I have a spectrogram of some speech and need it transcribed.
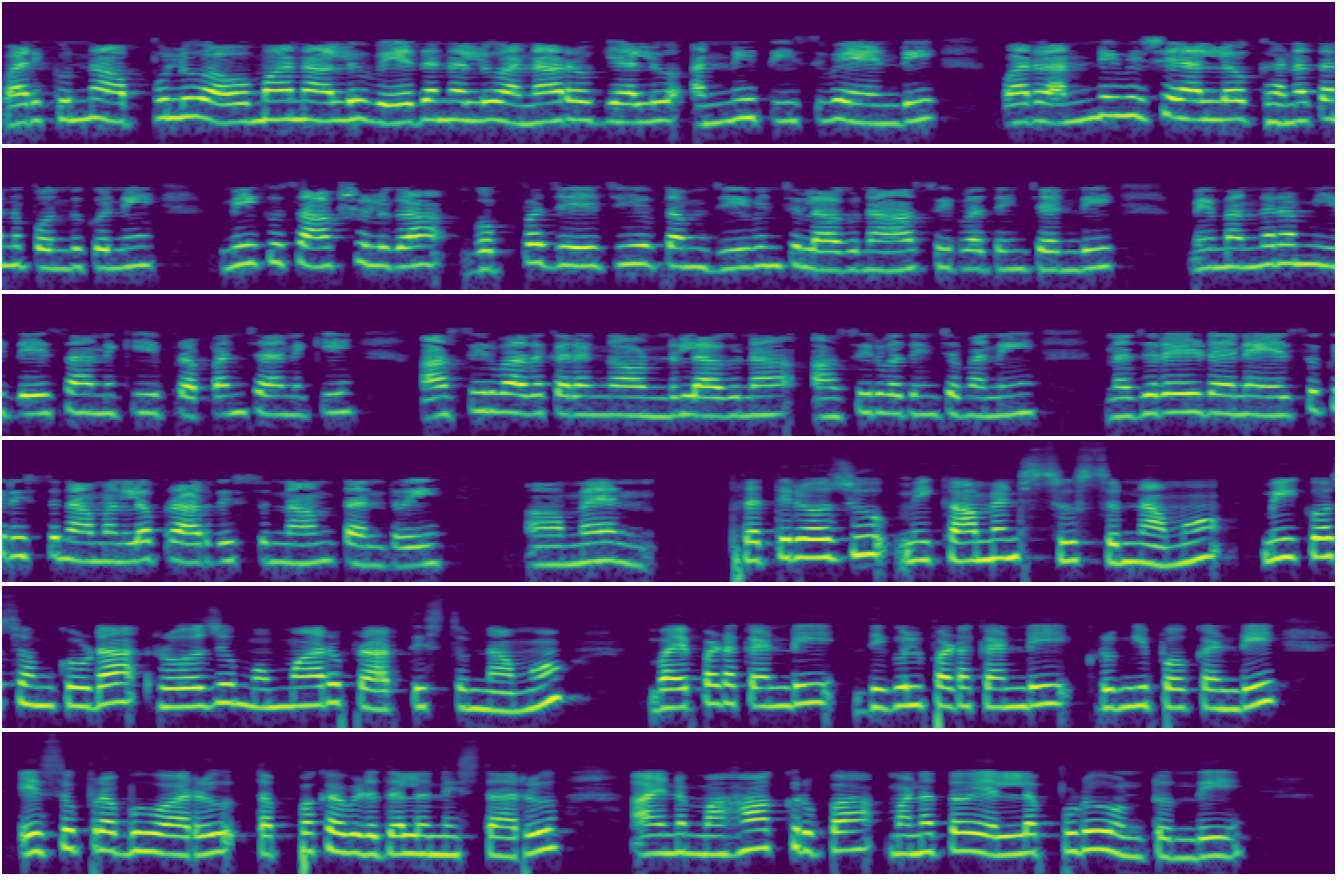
వారికున్న అప్పులు అవమానాలు వేదనలు అనారోగ్యాలు అన్నీ తీసివేయండి. వారు అన్ని విషయాల్లో ఘనతను పొందుకుని మీకు సాక్షులుగా గొప్ప జయ జీవితం జీవించులాగున ఆశీర్వదించండి. మేమందరం ఈ దేశానికి ప్రపంచానికి ఆశీర్వాదకరంగా ఉండులాగున ఆశీర్వదించమని నజరేయుడైన యేసుక్రీస్తు నామంలో ప్రార్థిస్తున్నాం తండ్రి. ఆమెన్. ప్రతిరోజు మీ కామెంట్స్ చూస్తున్నాము. మీకోసం కూడా రోజు ముమ్మారు ప్రార్థిస్తున్నాము. భయపడకండి దిగులు పడకండి కృంగిపోకండి. యేసుప్రభు వారు తప్పక విడుదలనిస్తారు. ఆయన మహాకృప మనతో ఎల్లప్పుడూ ఉంటుంది.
